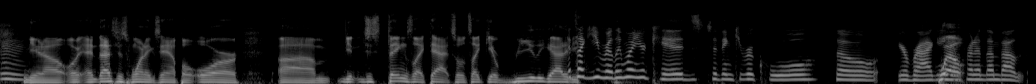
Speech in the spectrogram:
Mm. you know. Or, and that's just one example. Or um, you know, just things like that. So it's like you really got to It's be like you really want your kids to think you were cool, so you're bragging Well- in front of them about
